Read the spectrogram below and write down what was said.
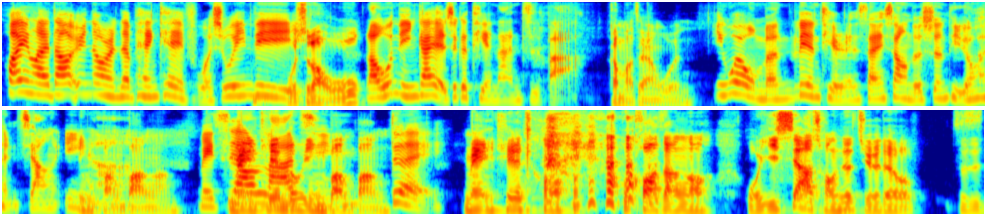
欢迎来到运动人的 Pancake，我是 Windy，我是老吴，老吴，你应该也是个铁男子吧？干嘛这样问？因为我们练铁人三项的身体都很僵硬、啊，硬邦，邦啊，每次每天都硬邦邦对，每天哦，不夸张哦，我一下床就觉得就是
